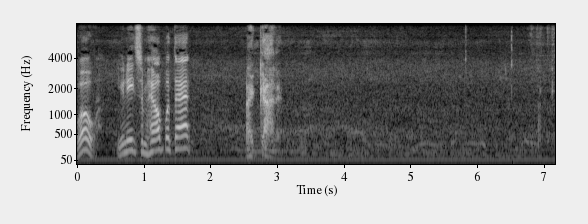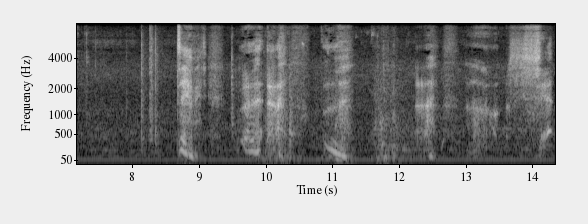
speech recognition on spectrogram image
Whoa, you need some help with that? I got it. Damn it. Oh, shit.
